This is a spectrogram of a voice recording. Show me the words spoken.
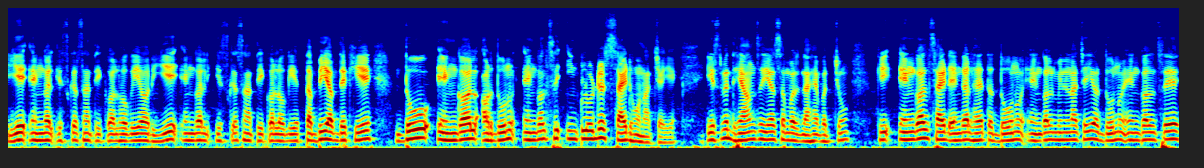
ये एंगल इसके साथ इक्वल हो गई और ये एंगल इसके साथ इक्वल हो गई है। तब भी आप देखिए, दो एंगल और दोनों एंगल से इंक्लूडेड साइड होना चाहिए। इसमें ध्यान से यह समझना है बच्चों कि एंगल साइड एंगल है तो दोनों एंगल मिलना चाहिए और दोनों एंगल से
